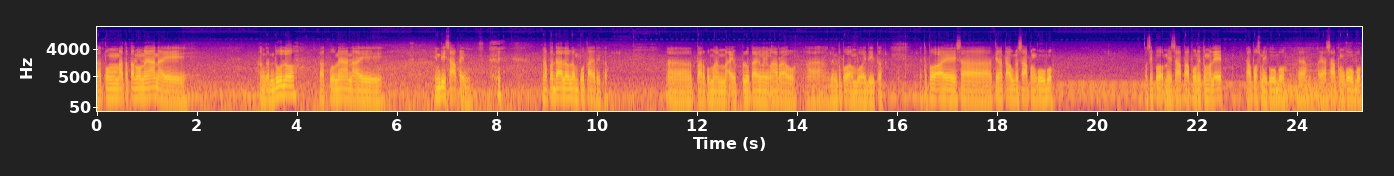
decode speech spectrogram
Lahat pong natatanong na yan ay hanggang dulo. Lahat po na yan ay hindi sa akin. Napadalaw lang po tayo rito. Ah, para po ma- ma-upload tayo ngayong araw. Ah, ganito po ang buhay dito. Ito po ay sa tinatawag na sapang kubo. Kasi po may sapa po rito maliit. Tapos may kubo. Kaya, kaya sapang kubo.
